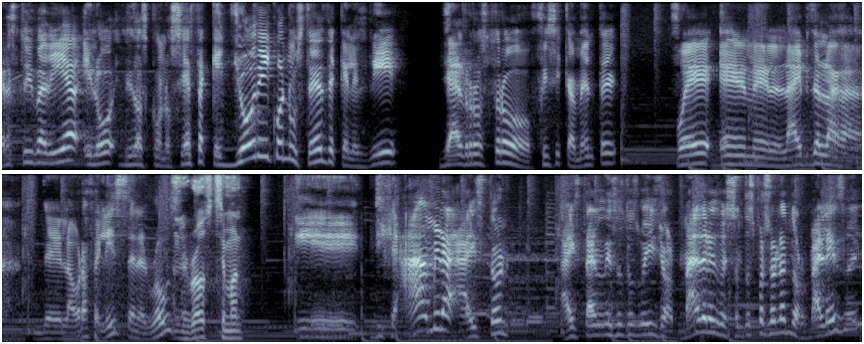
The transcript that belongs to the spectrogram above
Eras tú y Badía y luego los conocí hasta que yo di con ustedes de que les vi ya el rostro físicamente. Fue en el live de la, de la hora feliz, en el Rose. El roast, Simón. Y dije, ah, mira, ahí están, ahí están esos dos güeyes. Yo, madres, güey, son dos personas normales, güey.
